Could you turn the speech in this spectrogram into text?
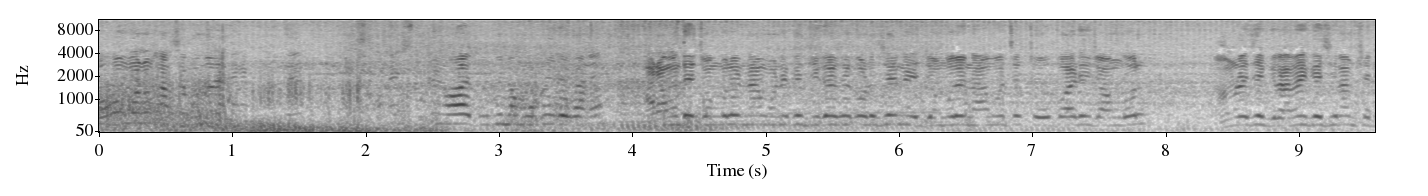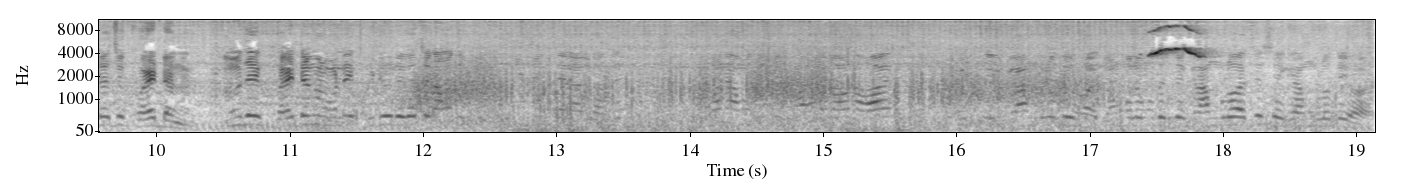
বহু মানুষ আছে অনেক শুটিং হয়, বিভিন্ন মুভির এখানে আর আর আমাদের জঙ্গলের নাম অনেকে জিজ্ঞাসা করেছেন, এই জঙ্গলের নাম হচ্ছে চৌপাহাড়ি জঙ্গল। আমরা যে গ্রামে গেছিলাম, সেটা হচ্ছে খয়েরডাঙ্গা। আমাদের খয়েরডাঙ্গার অনেক ভিডিও দেখেছেন আমাদের চ্যানেলটাতে ওখানে আমাদের যে খাওয়া দাওয়া হয় ওই- এই গ্রামগুলোতেই হয়। জঙ্গলের মধ্যে যে গ্রামগুলো আছে সেই গ্রামগুলোতেই হয়।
